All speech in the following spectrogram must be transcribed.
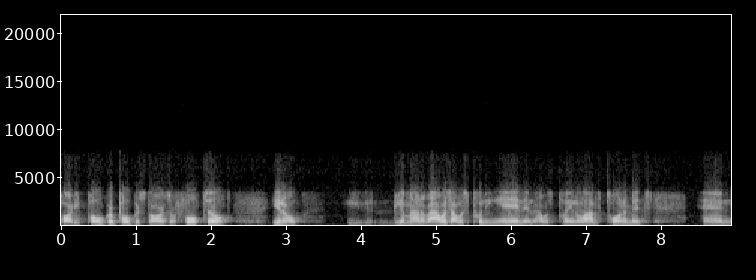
Party Poker, Poker Stars, or Full Tilt, you know, the amount of hours I was putting in, and I was playing a lot of tournaments, and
